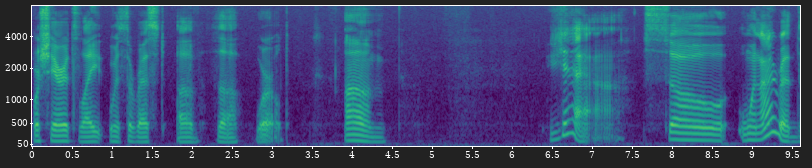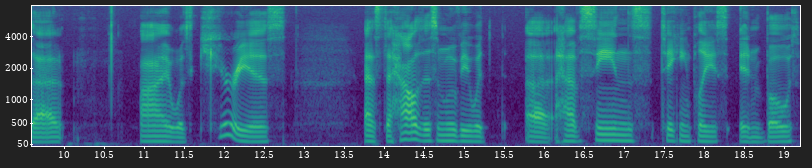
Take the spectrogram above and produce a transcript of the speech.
or share its light with the rest of the world. Um yeah. So when I read that, I was curious as to how this movie would uh, have scenes taking place in both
